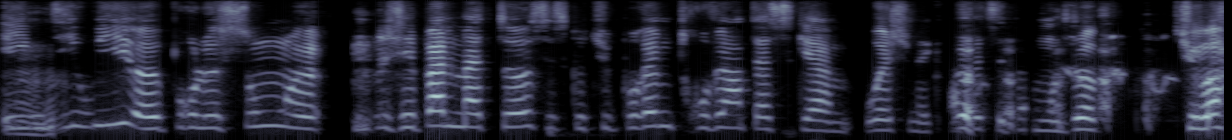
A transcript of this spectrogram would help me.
Et il me Mhm. dit, oui, euh, pour le son, euh, j'ai pas le matos. Est-ce que tu pourrais me trouver un Tascam? Wesh, mec, en fait, c'est pas mon job. Tu vois?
